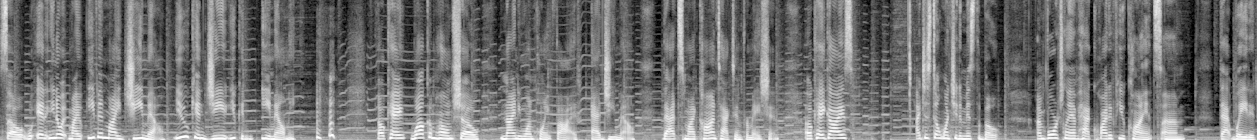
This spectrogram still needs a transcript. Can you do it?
So, and you know what? My even my Gmail, you can G, you can email me. okay, welcome home show 91.5 at Gmail. That's my contact information. Okay, guys, I just don't want you to miss the boat. Unfortunately, I've had quite a few clients um, that waited.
